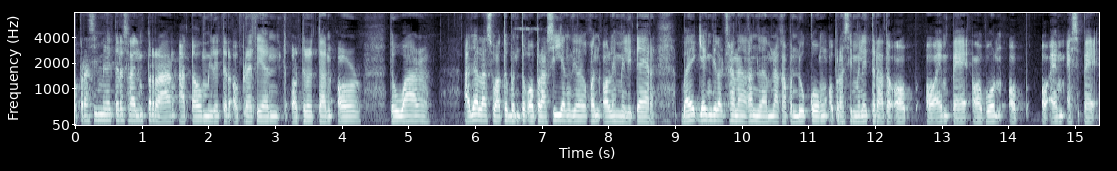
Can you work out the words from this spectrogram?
Operasi militer selain perang atau Military Operation Other or the War adalah suatu bentuk operasi yang dilakukan oleh militer, baik yang dilaksanakan dalam rangka pendukung operasi militer atau OP OMP maupun op- OMSP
